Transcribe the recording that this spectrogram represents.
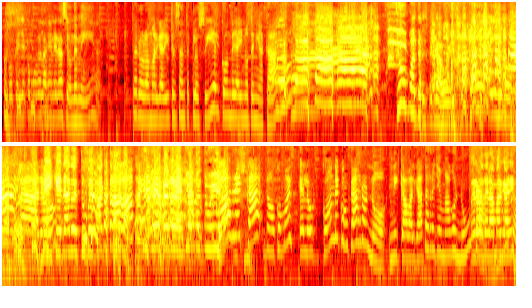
Porque ella es como de la generación de mi hija. Pero la Margarita el Santa Claus sí, el conde ahí no tenía carro. Chúpate ese cabrón. Claro. Me he quedado estupefactada. No, espérate, ¿Qué reacción de tu hija? Corre, ca- no, ¿cómo es? El conde con carro no, ni cabalgata Reyes Magos nunca. Pero de la Margarita,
